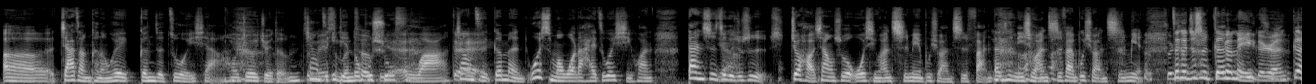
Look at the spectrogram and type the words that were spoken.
呃家长可能会跟着做一下，然后就会觉得嗯这样子一点都不舒服啊，这样子根本为什么我的孩子会喜欢？但是这个就是就好像说我喜欢吃面不喜欢吃饭，但是你喜欢吃饭不喜欢吃面，这个就是跟每个人更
